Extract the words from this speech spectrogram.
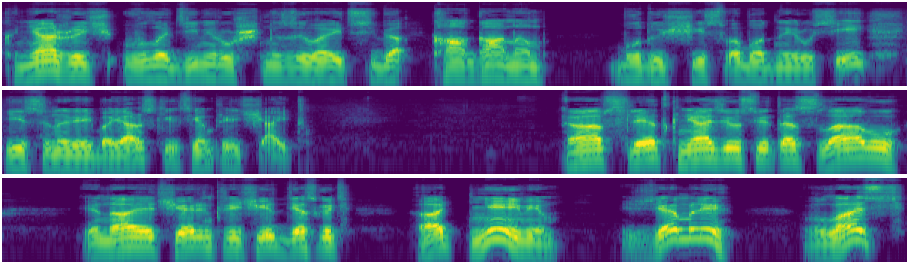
Княжич Владимир уж называет себя Каганом будущей свободной Руси, и сыновей боярских тем прельщает. А вслед князю Святославу иная чернь кричит, дескать, «Отнимем земли, власть,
